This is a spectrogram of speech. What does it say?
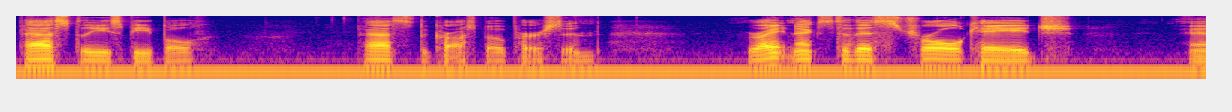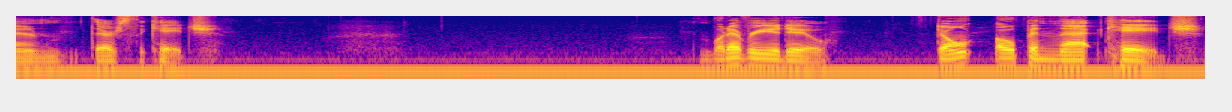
Past these people, past the crossbow person, right next to this troll cage, and there's the cage. Whatever you do, don't open that cage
